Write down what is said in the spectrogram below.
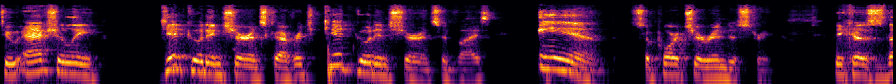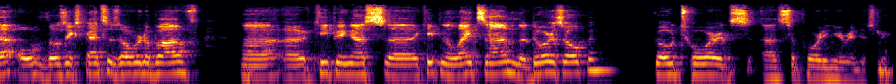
to actually get good insurance coverage, get good insurance advice, and support your industry. Because the, oh, those expenses over and above, uh, uh, keeping us, uh, keeping the lights on the doors open, go towards uh, supporting your industry.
